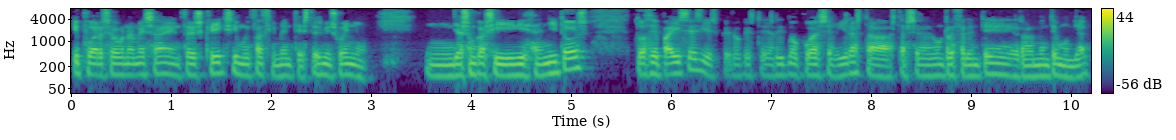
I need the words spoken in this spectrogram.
y pueda reservar una mesa en tres clics y muy fácilmente. Este es mi sueño. Mm, ya son casi diez añitos 12 países y espero que este ritmo pueda seguir hasta, hasta ser un referente realmente mundial.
